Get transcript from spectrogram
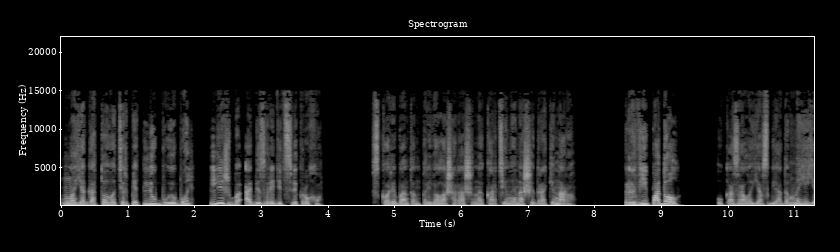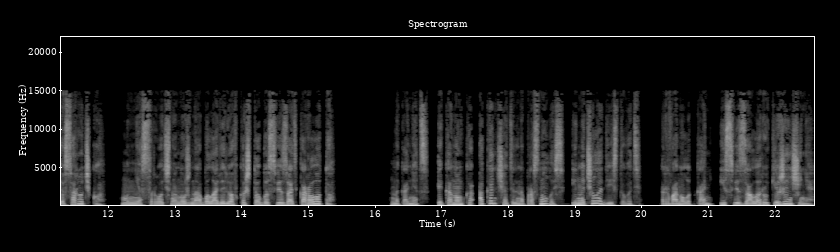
но я готова терпеть любую боль, лишь бы обезвредить свекруху. Вскоре Бантон привел ошарашенную картиной нашей драки Нару. «Рви подол!» — указала я взглядом на ее сорочку, мне срочно нужна была веревка, чтобы связать Карлоту. Наконец, экономка окончательно проснулась и начала действовать. Рванула ткань и связала руки женщине,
